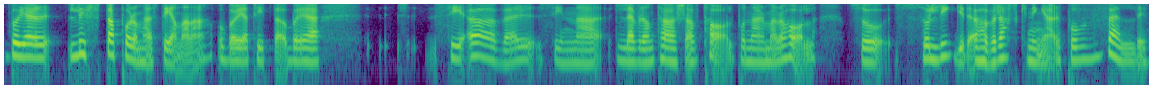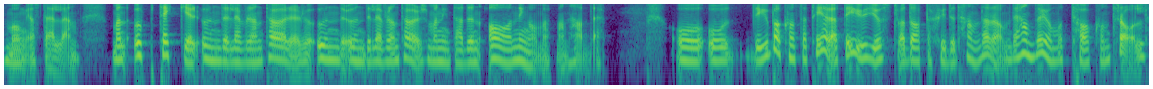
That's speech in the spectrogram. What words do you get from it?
börjar lyfta på de här stenarna och börjar titta och börjar se över sina leverantörsavtal på närmare håll, så, så ligger det överraskningar på väldigt många ställen. Man upptäcker underleverantörer och under underleverantörer som man inte hade en aning om att man hade. Och, och, det är ju bara att konstatera att det är ju just vad dataskyddet handlar om. Det handlar ju om att ta kontroll.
